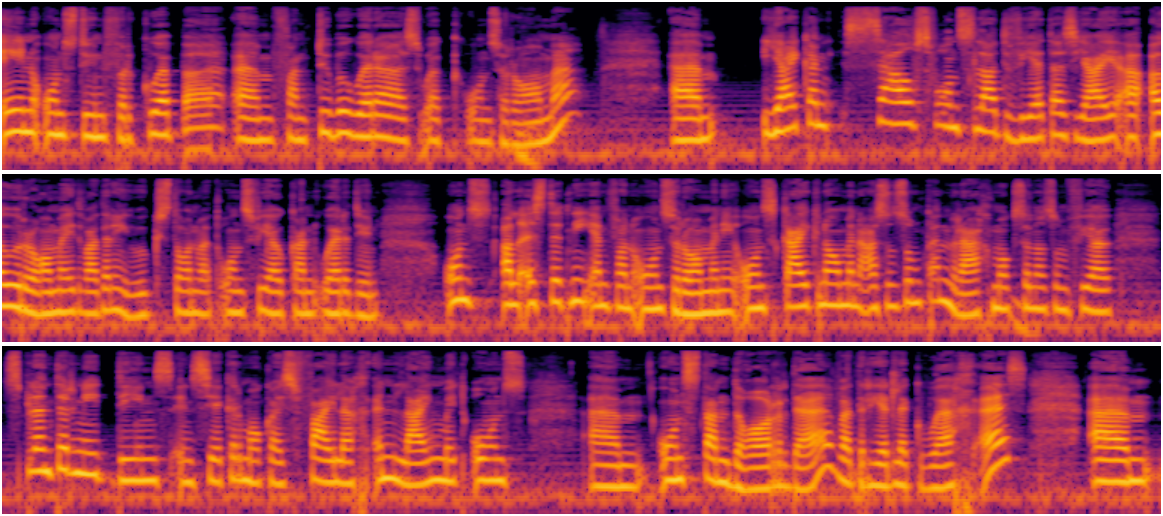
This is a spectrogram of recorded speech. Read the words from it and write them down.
en ons doen verkope ehm um, van toebehore as ook ons rame. Ehm um, jy kan selfs vir ons laat weet as jy 'n ou raam het wat in die hoek staan wat ons vir jou kan oordoen. Ons al is dit nie een van ons rame nie, ons kyk na hom en as ons hom kan regmaak, sal ons hom vir jou splinternuut diens en seker maak hy's veilig in lyn met ons ehm um, ons standaarde wat redelik hoog is. Ehm um,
